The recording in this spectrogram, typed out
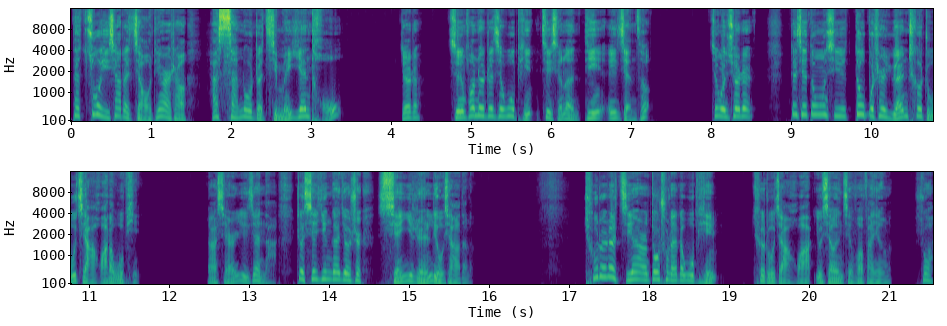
在座椅下的脚垫上还散落着几枚烟头。接着，警方对这些物品进行了 DNA 检测。经过确认，这些东西都不是原车主贾华的物品。那显而易见的，这些应该就是嫌疑人留下的了。除了这几样多出来的物品，车主贾华又向警方反映了，说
